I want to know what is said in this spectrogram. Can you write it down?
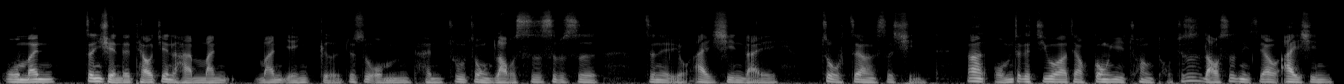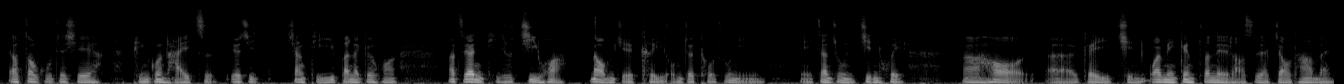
我们甄选的条件还蛮蛮严格，就是我们很注重老师是不是真的有爱心来做这样的事情。那我们这个计划叫公益创投，就是老师你只要有爱心，要照顾这些贫困孩子，尤其像体育班的各方。那只要你提出计划，那我们觉得可以，我们就投注你，你赞助你经费，然后呃，可以请外面更专业的老师来教他们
